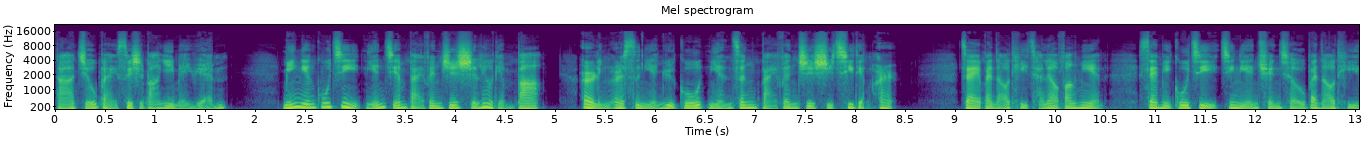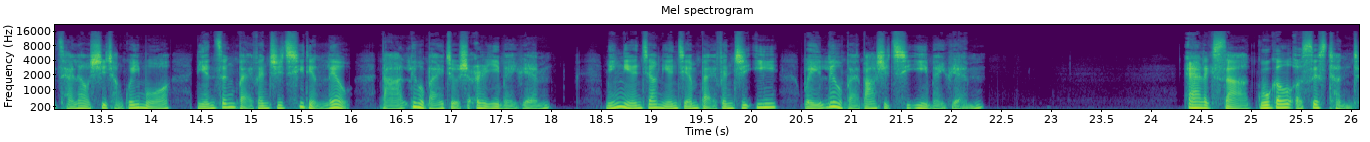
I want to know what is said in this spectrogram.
达九百四十八亿美元。明年估计年减百分之十六点八，二零二四年预估年增百分之十七点二。在半导体材料方面，SEMI 估计今年全球半导体材料市场规模年增百分之七点六，达六百九十二亿美元。明年将年减百分之一，为六百八十七亿美元。Alexa、Google Assistant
